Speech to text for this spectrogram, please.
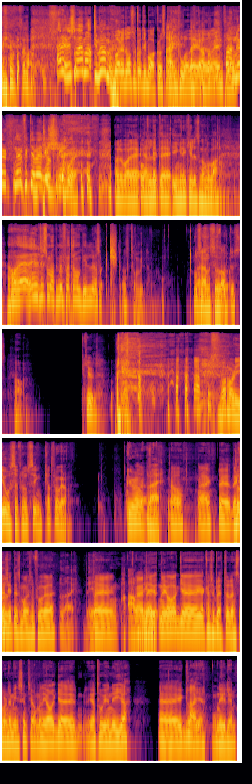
bara, är det du som är Matti Mum? Var det de som kom tillbaka och sprang på dig? Ja, fan, nu, nu fick jag välja att springa på det. ja, men det var det en lite yngre kille som kom och bara Ja, är det du som Matti Mum? Får jag ta en bild? Och så, och så tog en bild. Och sen så, Status. ja. Kul. Var har du Josef från Synkat frågar de. Gjorde han det? alltså? Nej. Ja, nej. Det, det Då- kanske inte är så många som frågar det. Nej. Det är det nej, när, när jag, eh, jag kanske berättade den storyn, det minns inte jag, men när jag, eh, jag tog ju nya eh, glajer Mm. nyligen.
